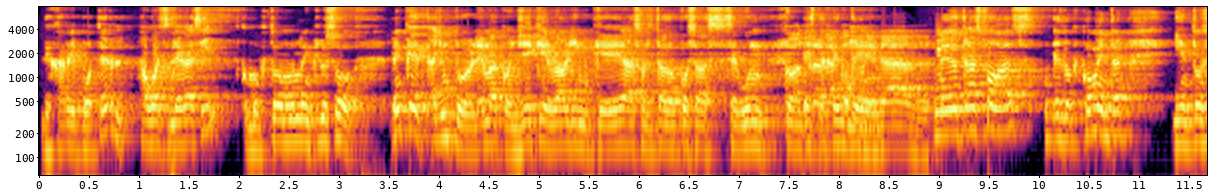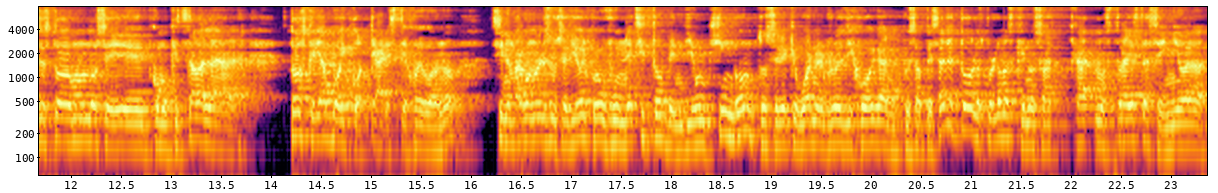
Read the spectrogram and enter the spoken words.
de Harry Potter, Hogwarts Legacy. Como que todo el mundo, incluso. Ven que hay un problema con J.K. Rowling que ha soltado cosas según Contra esta la gente. comunidad. Medio transfobas, es lo que comentan. Y entonces todo el mundo se. Como que estaba la. Todos querían boicotear este juego, ¿no? Sin embargo, no le sucedió. El juego fue un éxito, vendió un chingo. Entonces se ve que Warner Bros. dijo: Oigan, pues a pesar de todos los problemas que nos, nos trae esta señora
